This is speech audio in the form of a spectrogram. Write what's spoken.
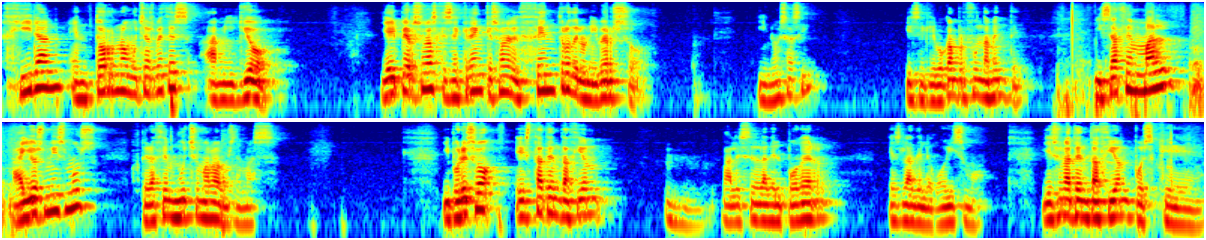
giran en torno muchas veces a mi yo. Y hay personas que se creen que son el centro del universo. Y no es así. Y se equivocan profundamente. Y se hacen mal a ellos mismos, pero hacen mucho mal a los demás. Y por eso esta tentación, mm, vale, es la del poder, es la del egoísmo. Y es una tentación, pues que,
